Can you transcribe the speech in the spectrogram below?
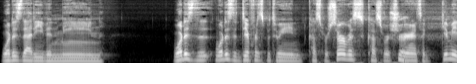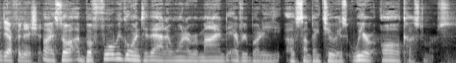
what does that even mean? What is the what is the difference between customer service, customer Sure. experience? Like, give me a definition. All right, so uh, before we go into that, I want to remind everybody of something too: is we are all customers.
